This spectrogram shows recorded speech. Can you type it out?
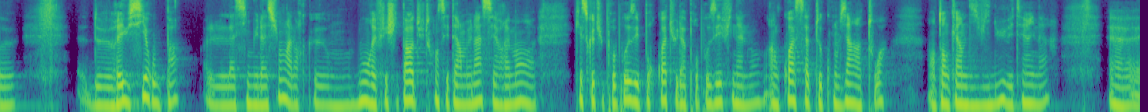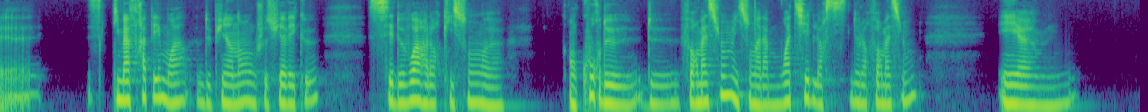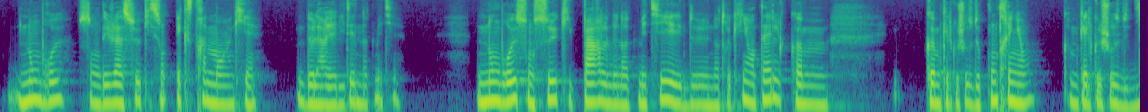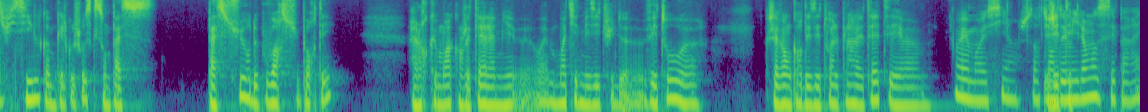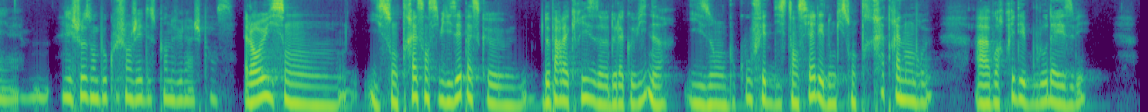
de réussir ou pas la simulation, alors que nous on réfléchit pas du tout en ces termes-là. C'est vraiment Qu'est-ce que tu proposes et pourquoi tu l'as proposé finalement? En quoi ça te convient à toi en tant qu'individu vétérinaire? Euh, Ce qui m'a frappé moi depuis un an où je suis avec eux, c'est de voir alors qu'ils sont euh, en cours de, de, formation, ils sont à la moitié de leur de leur formation. Et euh, nombreux sont déjà ceux qui sont extrêmement inquiets de la réalité de notre métier nombreux sont ceux qui parlent de notre métier et de notre clientèle comme comme quelque chose de contraignant, comme quelque chose de difficile, comme quelque chose qui sont pas pas sûrs de pouvoir supporter. Alors que moi, quand j'étais à la euh, moitié de mes études euh, veto, euh, j'avais encore des étoiles plein la tête et. oui, moi aussi. Hein. Je suis sortie en 2011, c'est pareil. Les choses ont beaucoup changé de ce point de vue-là, je pense. Alors eux, ils sont, ils sont très sensibilisés parce que de par la crise de la Covid, ils ont beaucoup fait de distanciel et donc ils sont très très nombreux à avoir pris des boulots d'ASV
